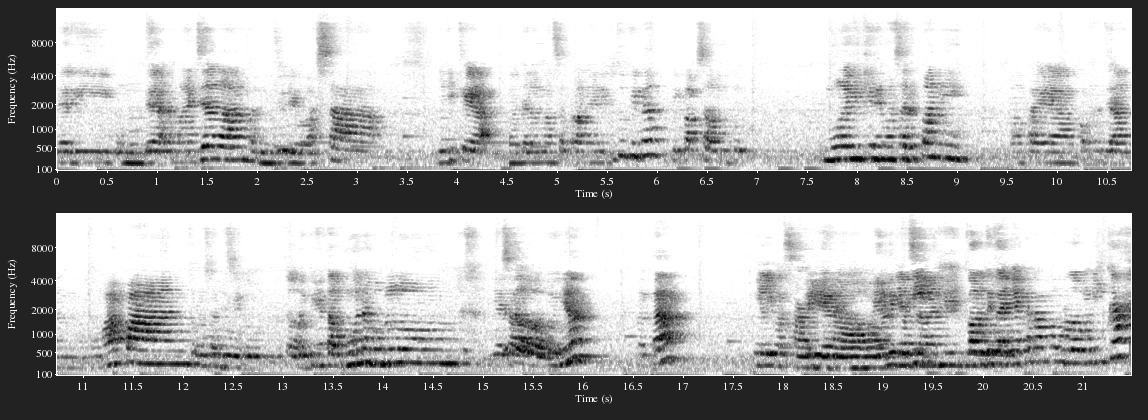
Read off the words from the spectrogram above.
dari pemuda remaja lah menuju dewasa. Jadi kayak dalam masa peralihan itu tuh kita dipaksa untuk mulai mikirin masa depan nih. Kayak pekerjaan mapan, terus habis itu udah punya tabungan apa belum? Ya salah Betul. satunya tentang milih pasangan Iya, hidup. milih Jadi hidup. kalau ditanya kenapa belum nikah,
